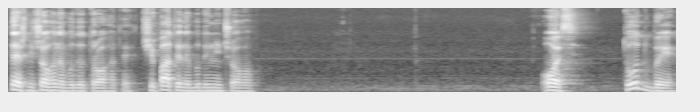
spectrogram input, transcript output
теж нічого не буду трогати. Чіпати не буду нічого. Ось. Тут би.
